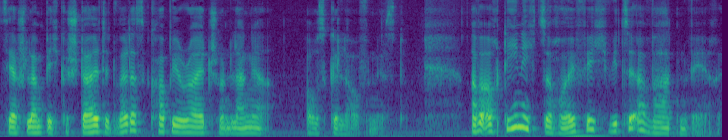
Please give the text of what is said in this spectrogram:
sehr schlampig gestaltet, weil das Copyright schon lange ausgelaufen ist. Aber auch die nicht so häufig, wie zu erwarten wäre.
